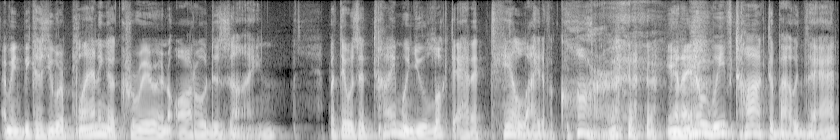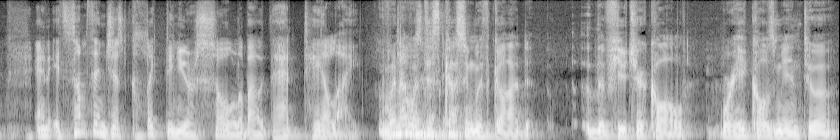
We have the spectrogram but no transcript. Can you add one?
I mean, because you were planning a career in auto design, but there was a time when you looked at a tail light of a car, and I know we've talked about that, and it's something just clicked in your soul about that tail light. When Tell I was discussing with God the future call, where He calls me into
